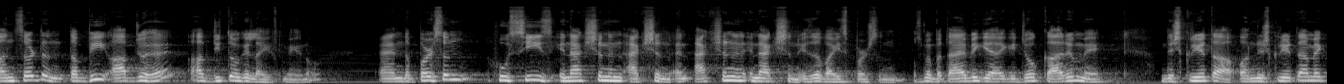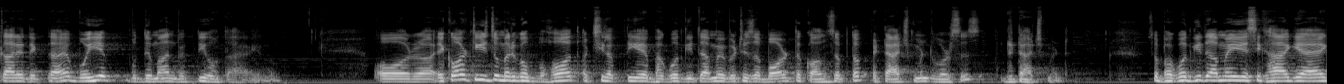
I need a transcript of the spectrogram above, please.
uncertain तब भी आप जो है, आप जीतोगे लाइफ में you know and the person who sees inaction in action and action in inaction is a wise person उसमें बताया भी गया है कि जो कार्य में निष्क्रियता और निष्क्रियता में कार्य दिखता है, वही एक बुद्धिमान व्यक्ति होता है यू नो और एक और चीज़ जो मेरे को बहुत अच्छी लगती है भगवत गीता में which is about the concept of attachment versus detachment so Bhagavad Gita में ये सिखाया गया है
